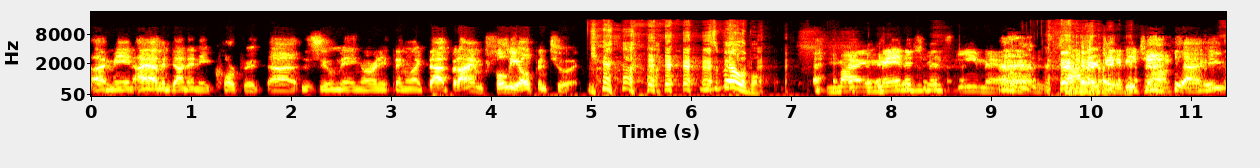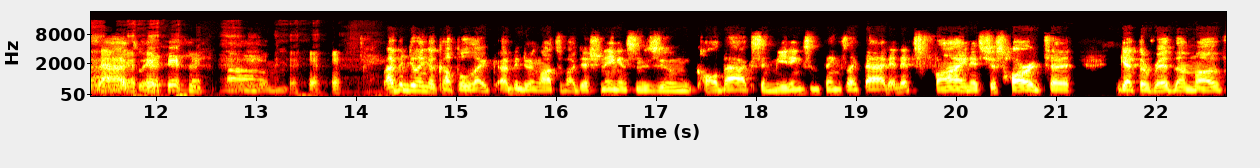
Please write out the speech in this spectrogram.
I mean, I haven't done any corporate uh, zooming or anything like that, but I am fully open to it. He's available. My management's email is Tyler JB Johnston. Yeah, exactly. Um, I've been doing a couple, like I've been doing lots of auditioning and some Zoom callbacks and meetings and things like that, and it's fine. It's just hard to get the rhythm of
